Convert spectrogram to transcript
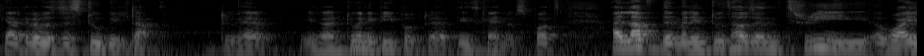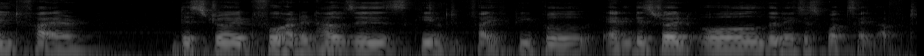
Calcutta was just too built up to have, you know, and too many people to have these kind of spots. I loved them, and in 2003, a wildfire destroyed 400 houses, killed five people, and destroyed all the nature spots I loved.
